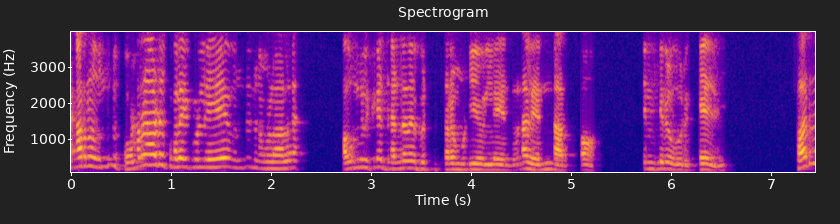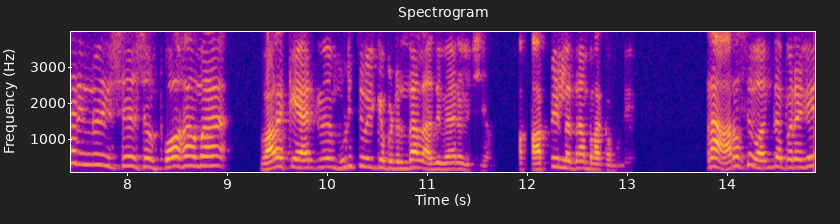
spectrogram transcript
காரணம் வந்து கொடநாடு கொலைக்குள்ளேயே வந்து நம்மளால அவங்களுக்கே தண்டனை பெற்று தர முடியவில்லை என்றால் என்ன அர்த்தம் என்கிற ஒரு கேள்வி. ஃபர்தர் இன்வெஸ்டிகேஷன் போகாம வழக்கு ஏற்கனவே முடித்து வைக்கப்பட்டிருந்தால் அது வேற விஷயம். அப்ப அப்பீல்ல தான் பார்க்க முடியும். ஆனா அரசு வந்த பிறகு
